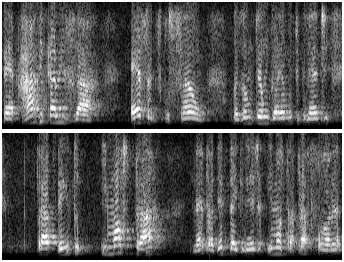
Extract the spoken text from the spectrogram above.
é, radicalizar essa discussão, nós vamos ter um ganho muito grande para dentro e mostrar, né, para dentro da igreja e mostrar para fora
